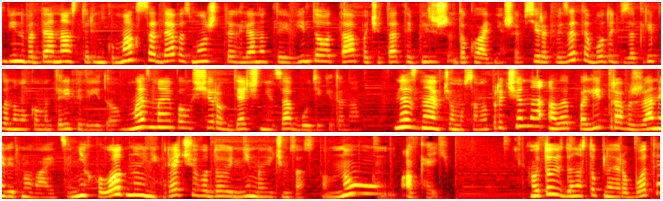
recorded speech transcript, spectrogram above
він веде на сторінку Макса, де ви зможете глянути відео та почитати більш докладніше. Всі реквізити будуть в закріпленому коментарі під відео. Ми з Мейбл щиро вдячні за будь-які донати. Не знаю, в чому саме причина, але палітра вже не відмивається ні холодною, ні гарячою водою, ні миючим засобом. Ну, окей. Готуюсь до наступної роботи,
